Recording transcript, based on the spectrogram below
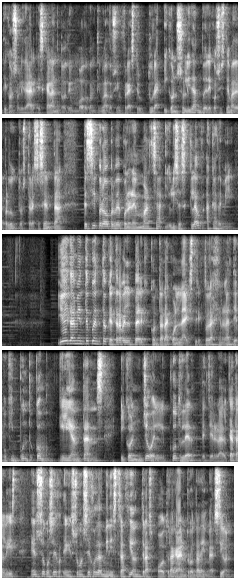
de consolidar escalando de un modo continuado su infraestructura y consolidando el ecosistema de productos 360, Tesipro prevé poner en marcha Ulises Cloud Academy. Y hoy también te cuento que Travel Perk contará con la exdirectora general de Booking.com, Gillian Tans, y con Joel Cutler de General Catalyst en su, consejo, de administración tras otra gran ronda de inversión.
